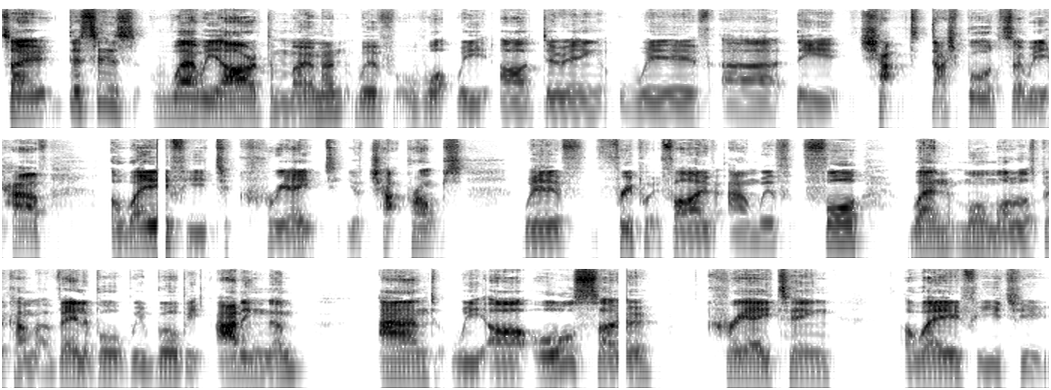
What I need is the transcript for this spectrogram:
so this is where we are at the moment with what we are doing with uh, the chat dashboard. So we have a way for you to create your chat prompts with 3.5 and with 4. When more models become available, we will be adding them. And we are also creating a way for you to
